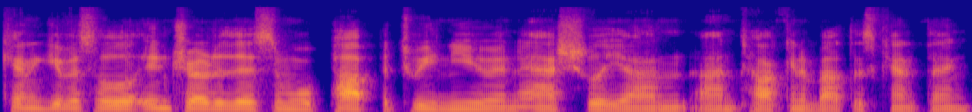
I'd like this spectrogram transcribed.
kind of give us a little intro to this and we'll pop between you and Ashley on on talking about this kind of thing.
